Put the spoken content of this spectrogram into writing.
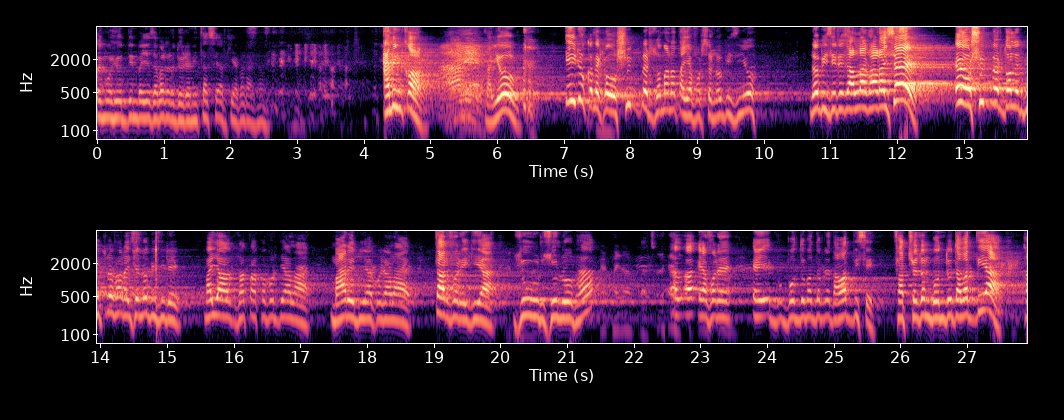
ওই মহিউদ্দিন ভাইয়ে যাবার আর দৈরা নিতে আছে আর কি আইন আমিন কর ভাইও এইরকম একটা অসুভ্যের জমানা তাইয়া পড়ছে নবীজিও। নবীজিরে যে আল্লাহ ভাড়াইছে এই অসুভ্যের দলের ভিতরে ভাড়াইছে নবীজিরে। মাইয়া যথা খবর দেয়ালায় মারে বিয়া করালায় তারপরে গিয়া জোর জুলুম হ্যাঁ? এরপরে এই বন্ধু বান্ধবরা দাওয়াত দিছে। সাত ছজন বন্ধু দাওয়াত দিয়া তো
